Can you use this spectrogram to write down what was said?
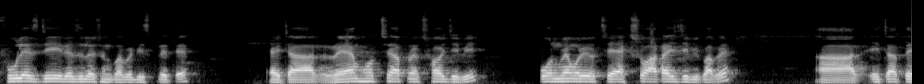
ফুল এইচডি রেজুলেশন পাবে ডিসপ্লেতে এটার র্যাম হচ্ছে আপনার ছয় জিবি ফোন মেমোরি হচ্ছে একশো আঠাশ জিবি পাবে। আর এটাতে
